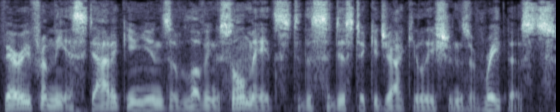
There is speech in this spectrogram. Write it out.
vary from the ecstatic unions of loving soulmates to the sadistic ejaculations of rapists.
